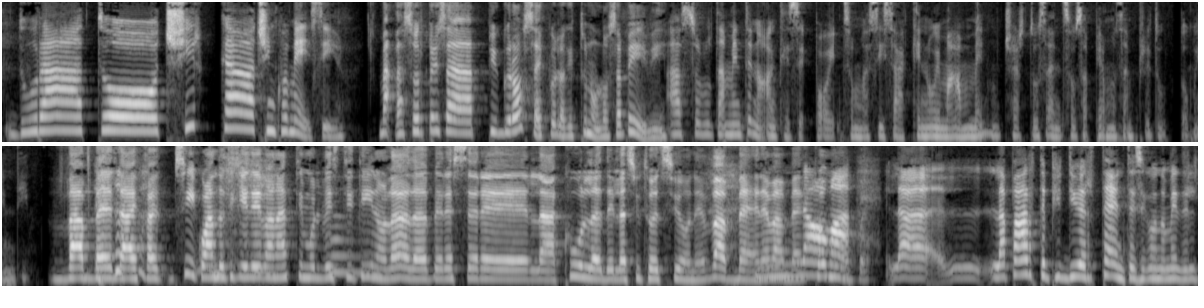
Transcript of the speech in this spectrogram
Durato circa cinque mesi. Ma la sorpresa più grossa è quella che tu non lo sapevi? Assolutamente no, anche se poi insomma si sa che noi mamme in un certo senso sappiamo sempre tutto, quindi... Vabbè dai, fa... sì, quando ti chiedeva un attimo il vestitino là, per essere la cool della situazione, va bene, va bene. No, Comunque. ma la, la parte più divertente secondo me del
